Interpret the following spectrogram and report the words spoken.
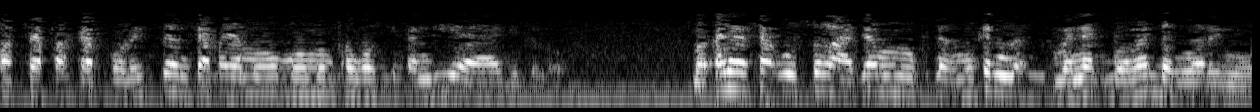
partai-partai politik dan siapa yang mau, mau mempromosikan dia gitu loh Makanya saya usul aja mungkin, mungkin banyak banget denger ini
